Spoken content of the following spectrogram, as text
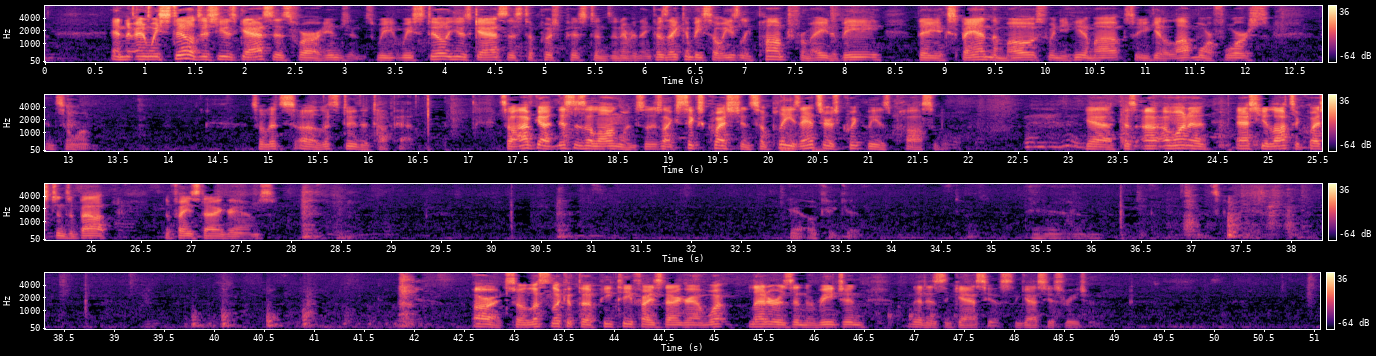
and and we still just use gases for our engines. We we still use gases to push pistons and everything because they can be so easily pumped from A to B. They expand the most when you heat them up, so you get a lot more force, and so on. So let's uh, let's do the top hat. So I've got this is a long one, so there's like six questions. So please answer as quickly as possible. Yeah, because I, I want to ask you lots of questions about the phase diagrams. Yeah, okay, good. And let's go All right, so let's look at the PT phase diagram. What letter is in the region that is the gaseous, the gaseous region?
